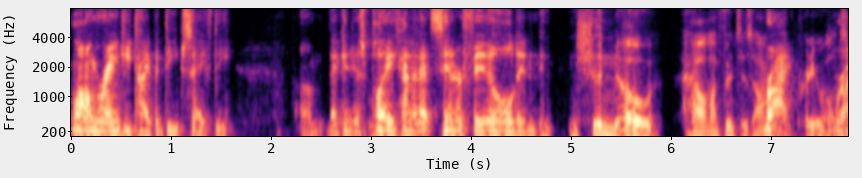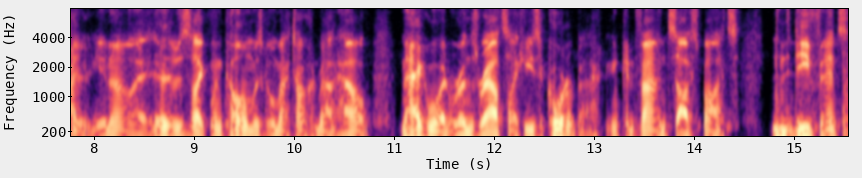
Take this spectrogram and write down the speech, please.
long rangey type of deep safety um, that can just play kind of that center field. And, and should know how offenses operate Right, pretty well right. too. You know, it, it was like when Coen was going back talking about how Magwood runs routes like he's a quarterback and can find soft spots in the defense.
